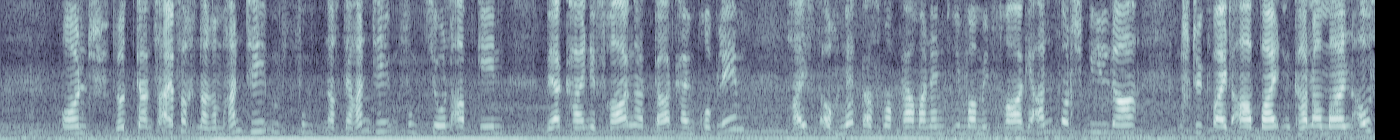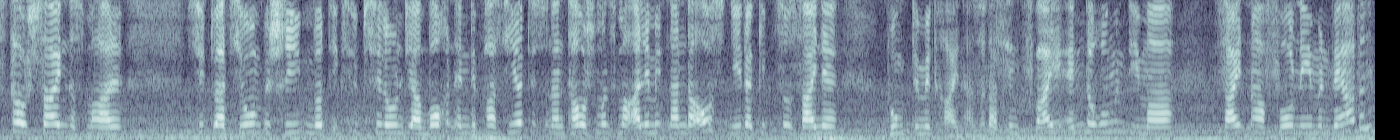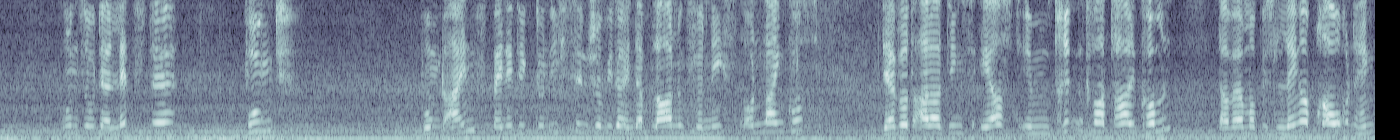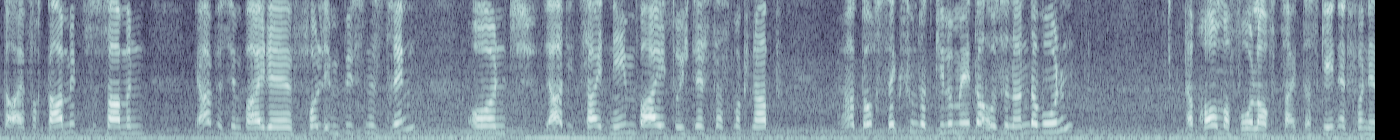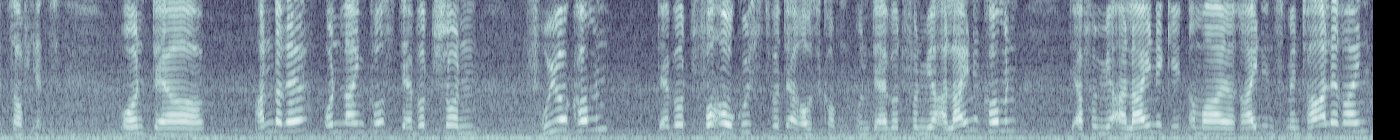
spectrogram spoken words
Und wird ganz einfach nach, dem Handheben, nach der Handheben-Funktion abgehen. Wer keine Fragen hat, gar kein Problem. Heißt auch nicht, dass man permanent immer mit Frage-Antwort-Spiel da ein Stück weit arbeiten kann. Auch mal ein Austausch sein, dass mal Situation beschrieben wird, XY, die am Wochenende passiert ist und dann tauschen wir uns mal alle miteinander aus und jeder gibt so seine Punkte mit rein. Also das sind zwei Änderungen, die wir zeitnah vornehmen werden. Und so der letzte Punkt, Punkt 1, Benedikt und ich sind schon wieder in der Planung für den nächsten Online-Kurs. Der wird allerdings erst im dritten Quartal kommen. Da werden wir ein bisschen länger brauchen, hängt da einfach damit zusammen, ja, wir sind beide voll im Business drin und ja, die Zeit nebenbei, durch das, dass wir knapp ja, doch 600 Kilometer auseinander wohnen, da brauchen wir Vorlaufzeit. Das geht nicht von jetzt auf jetzt. Und der andere Online-Kurs, der wird schon früher kommen. Der wird vor August wird der rauskommen. Und der wird von mir alleine kommen. Der von mir alleine geht nochmal rein ins Mentale rein.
